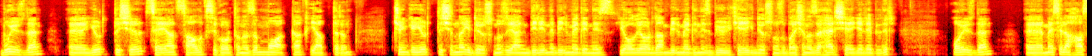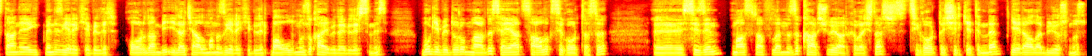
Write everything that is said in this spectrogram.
Bu yüzden e, yurt dışı seyahat sağlık sigortanızı muhakkak yaptırın. Çünkü yurt dışına gidiyorsunuz. Yani dilini bilmediğiniz, yol yordan bilmediğiniz bir ülkeye gidiyorsunuz. Başınıza her şey gelebilir. O yüzden e, mesela hastaneye gitmeniz gerekebilir. Oradan bir ilaç almanız gerekebilir. Bavulunuzu kaybedebilirsiniz. Bu gibi durumlarda seyahat sağlık sigortası e, sizin masraflarınızı karşılıyor arkadaşlar. Sigorta şirketinden geri alabiliyorsunuz.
